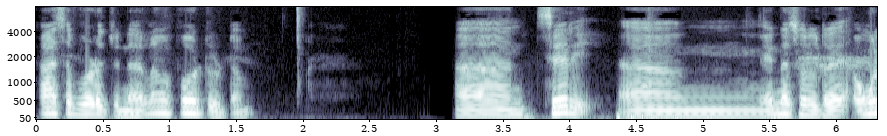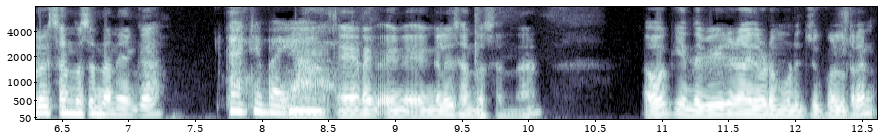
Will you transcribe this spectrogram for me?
காசை போட சொன்னாரு. நம்ம போட்டு விட்டோம். சரி. என்ன சொல்ற? உங்களுக்கு சந்தோஷம் தானே அக்கா? கண்டிப்பா ம், எனக்கு எங்க- எங்களுக்கு சந்தோஷம் தான். ஓகே இந்த வீடியோ நான் இதோட முடிச்சு கொள்றேன்.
